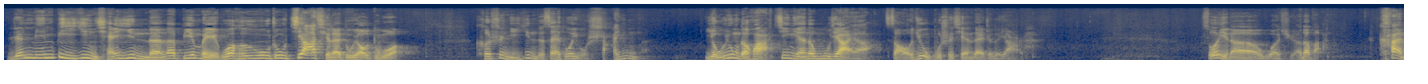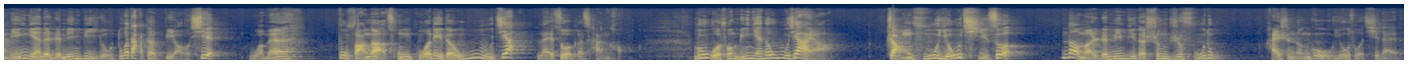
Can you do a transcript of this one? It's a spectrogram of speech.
人民币印钱印的那比美国和欧洲加起来都要多。可是你印的再多有啥用啊？有用的话，今年的物价呀早就不是现在这个样了。所以呢，我觉得吧，看明年的人民币有多大的表现，我们不妨啊从国内的物价来做个参考。如果说明年的物价呀涨幅有起色，那么人民币的升值幅度还是能够有所期待的。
